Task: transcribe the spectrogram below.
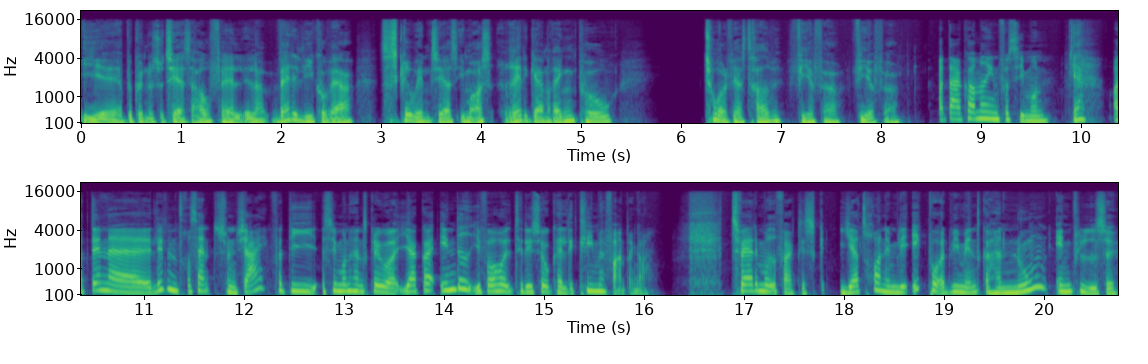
I øh, er begyndt at sortere sig affald, eller hvad det lige kunne være, så skriv ind til os. I må også rigtig gerne ringe på 72 30 44 44. Og der er kommet en fra Simon. Ja. Og den er lidt interessant, synes jeg, fordi Simon han skriver, jeg gør intet i forhold til de såkaldte klimaforandringer. Tværtimod faktisk. Jeg tror nemlig ikke på, at vi mennesker har nogen indflydelse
